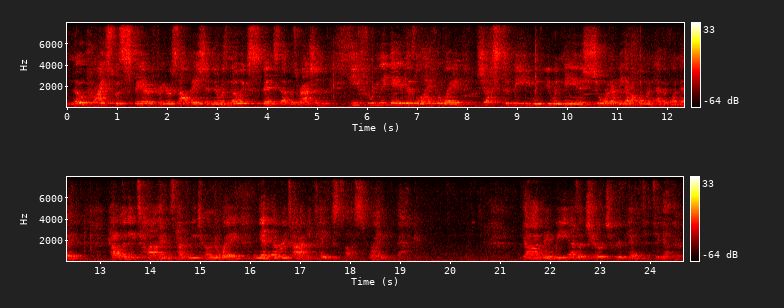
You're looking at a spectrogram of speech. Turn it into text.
No price was spared for your salvation. There was no expense that was rationed. He freely gave his life away just to be with you and me and assure that we have a home in heaven one day. How many times have we turned away, and yet every time he takes us right back? God, may we as a church repent together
